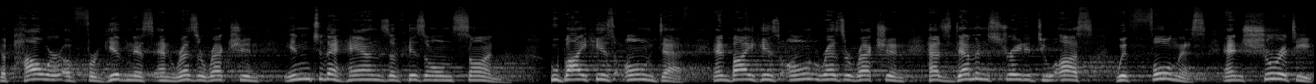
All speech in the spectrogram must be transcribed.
the power of forgiveness and resurrection, into the hands of his own Son, who by his own death and by his own resurrection has demonstrated to us with fullness and surety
